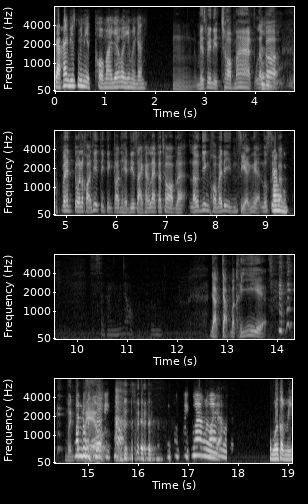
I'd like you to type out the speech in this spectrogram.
อยากให้ Miss Minutes โผล่มาเยอะกว่านี้เหมือนกัน อืม Miss Minutes ชอบมาก แล้วก็เป็นตัวละครที่จริงๆ ตอนเห็นดีไซน์ครั้งแรกก็ชอบแล้ว แล้วยิ่งพอมาได้ยินเสียงเนี่ยรู้สึกแบบเสียดายยังไม่ได้ออกมาเพิ่มอยากจับมาขยี้อะเหมือนมักับนดูแมวฟิกอะมันฟิกมากเลยอะผมว่าตอนนี้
